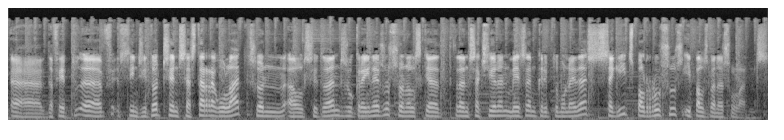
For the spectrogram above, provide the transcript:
Uh, de fet, uh, fins i tot sense estar regulat, són els ciutadans ucraïnesos són els que transaccionen més amb criptomonedes, seguits pels russos i pels venezolans.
